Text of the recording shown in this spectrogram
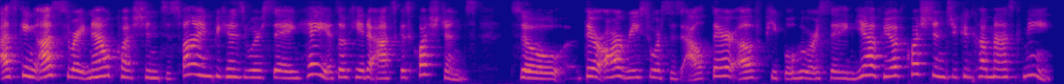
asking us right now questions is fine because we're saying hey it's okay to ask us questions. So there are resources out there of people who are saying yeah if you have questions you can come ask me.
